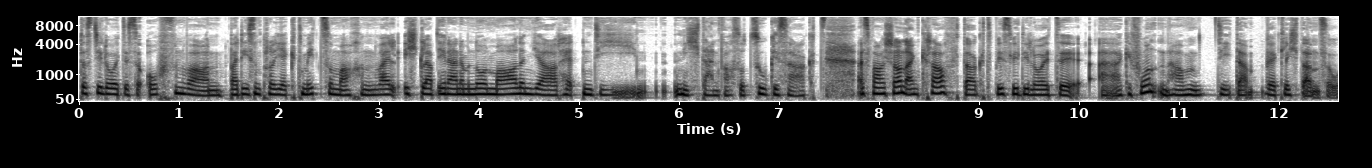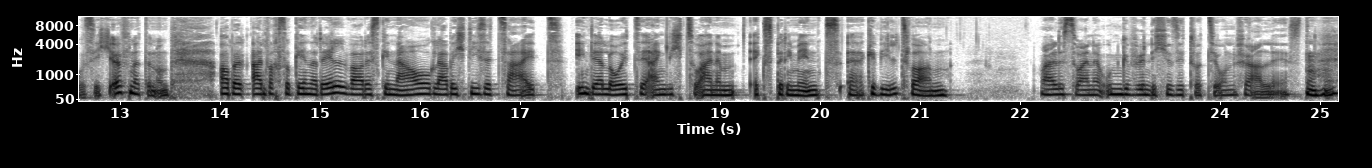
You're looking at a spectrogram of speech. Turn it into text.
dass die Leute so offen waren, bei diesem Projekt mitzumachen, weil ich glaube, in einem normalen Jahr hätten die nicht einfach so zugesagt. Es war schon ein Kraftakt, bis wir die Leute äh, gefunden haben, die da wirklich dann so sich öffneten. Und, aber einfach so generell war es genau, glaube ich, diese Zeit, in der Leute eigentlich zu einem Experiment äh, gewillt waren weil es so eine ungewöhnliche Situation für alle ist. Mhm.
